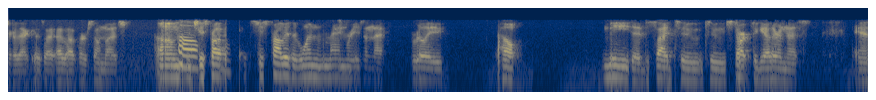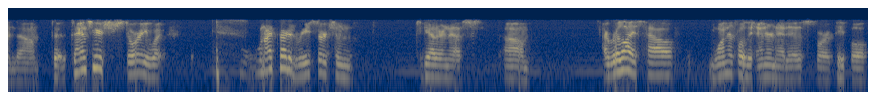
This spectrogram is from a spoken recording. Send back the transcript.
share that because I, I love her so much. Um, Oh, she's probably she's probably the one main reason that really helped me to decide to to start together in this. And um, to, to answer your story, what when I started researching togetherness, um, I realized how wonderful the internet is for people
